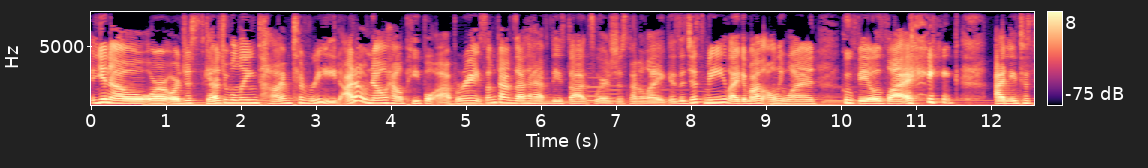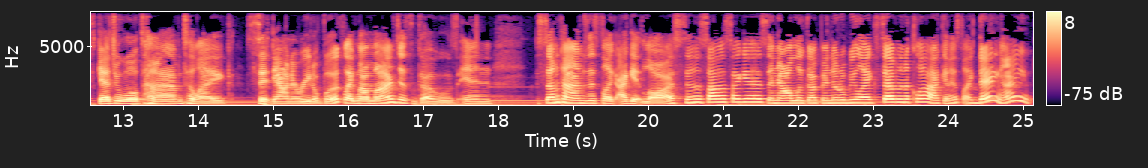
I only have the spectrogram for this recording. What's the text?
you know, or or just scheduling time to read. I don't know how people operate. Sometimes I have these thoughts where it's just kind of like, is it just me? Like, am I the only one who feels like I need to schedule time to like sit down and read a book? Like, my mind just goes and sometimes it's like I get lost in the sauce, I guess, and I'll look up and it'll be like seven o'clock, and it's like, dang, I ain't.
